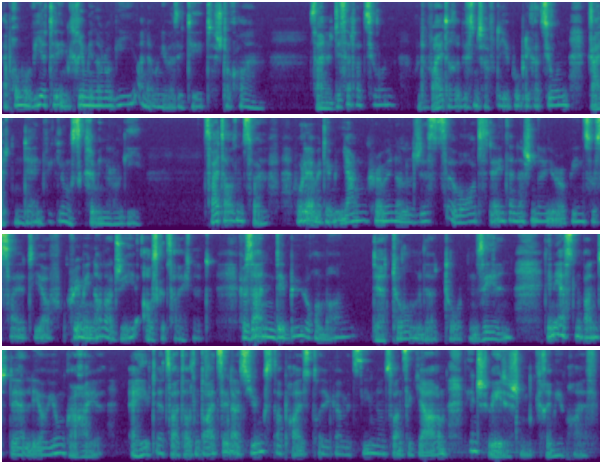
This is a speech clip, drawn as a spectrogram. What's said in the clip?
Er promovierte in Kriminologie an der Universität Stockholm. Seine Dissertation und weitere wissenschaftliche Publikationen galten der Entwicklungskriminologie. 2012 wurde er mit dem Young Criminologists Award der International European Society of Criminology ausgezeichnet. Für seinen Debütroman Der Turm der toten Seelen, den ersten Band der Leo Juncker-Reihe, erhielt er 2013 als jüngster Preisträger mit 27 Jahren den schwedischen Krimipreis.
